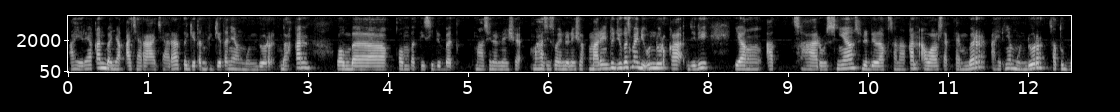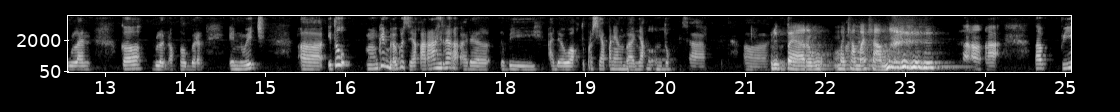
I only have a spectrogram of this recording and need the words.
akhirnya kan banyak acara-acara, kegiatan-kegiatan yang mundur. Bahkan lomba kompetisi debat mahasiswa Indonesia, mahasiswa Indonesia kemarin itu juga sebenarnya diundur kak. Jadi yang seharusnya sudah dilaksanakan awal September, akhirnya mundur satu bulan ke bulan Oktober. In which uh, itu mungkin bagus ya karena akhirnya ada lebih ada waktu persiapan yang banyak hmm. untuk bisa uh, prepare macam-macam. Nah, kak. Tapi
